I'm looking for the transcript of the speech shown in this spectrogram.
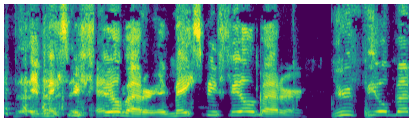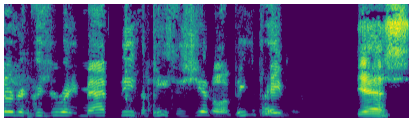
the- It makes the me energy? feel better. It makes me feel better. You feel better because you're right. Maddie's a piece of shit on a piece of paper. Yes.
